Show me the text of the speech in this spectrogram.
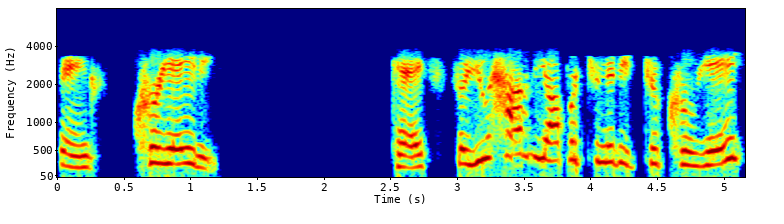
things creating. Okay? So you have the opportunity to create,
